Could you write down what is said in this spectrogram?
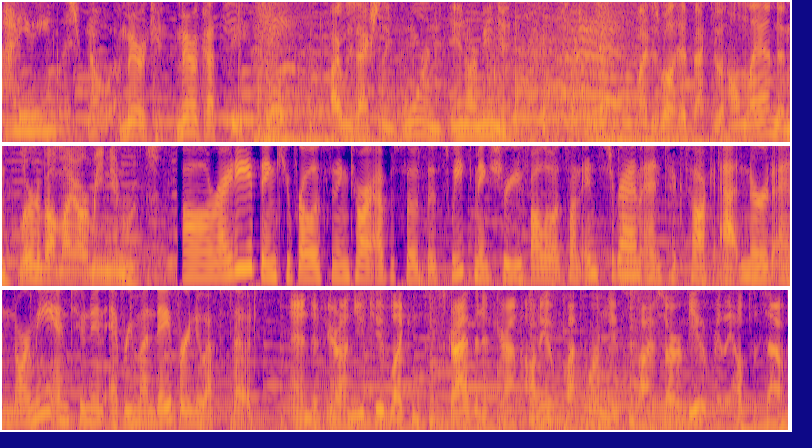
How do you English? No, American. Amerikatsi. I was actually born in Armenia. Might as well head back to the homeland and learn about my Armenian roots. Alrighty, thank you for listening to our episode this week. Make sure you follow us on Instagram and TikTok at Nerd and Normie and tune in every Monday for a new episode. And if you're on YouTube, like and subscribe. And if you're on audio platform, leave us a five star review. It really helps us out.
